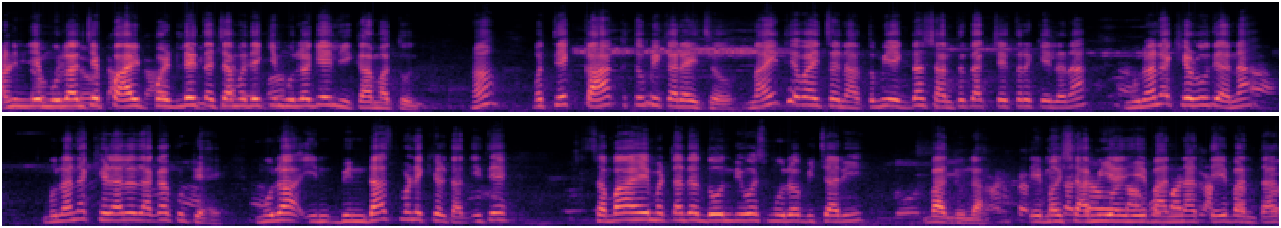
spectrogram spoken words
आणि म्हणजे मुलांचे पाय पडले त्याच्यामध्ये की मुलं गेली कामातून हां? मग ते का तुम्ही करायचं? नाही ठेवायचं ना. तुम्ही एकदा शांतता क्षेत्र केलं ना मुलांना खेळू द्या ना. मुलांना खेळायला जागा कुठे आहे? मुलं इन बिंदासपणे खेळतात. इथे सभा आहे म्हटलं तर दोन दिवस मुलं बिचारी बाजूला. ते मग शामी हे बांधणार ते बांधतात.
